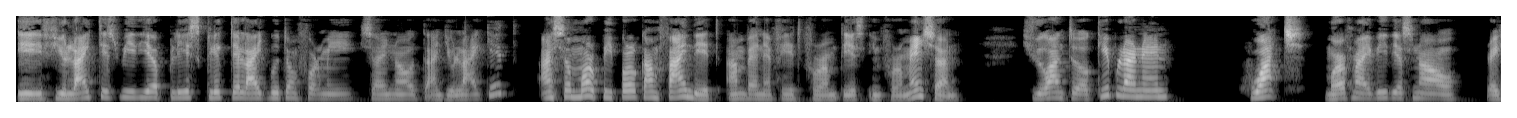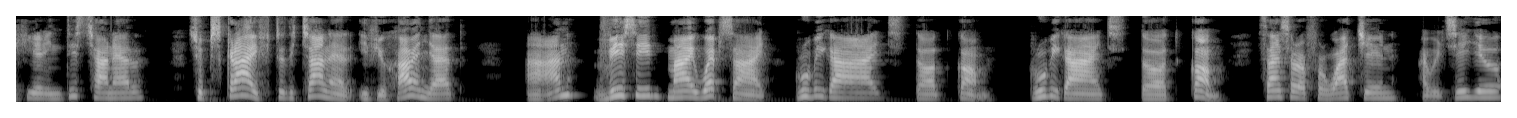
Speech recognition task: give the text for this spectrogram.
If you like this video, please click the like button for me so I know that you like it and so more people can find it and benefit from this information. If you want to keep learning, watch more of my videos now right here in this channel. Subscribe to the channel if you haven't yet and visit my website rubyguides.com rubyguides.com Thanks a lot for watching. I will see you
